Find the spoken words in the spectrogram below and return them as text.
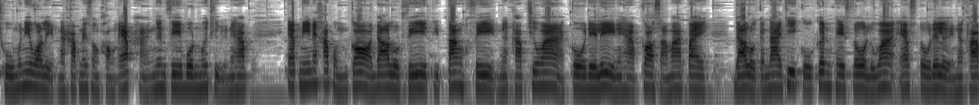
True Money Wallet นะครับในส่วนของแอปหาเงินฟรีบนมือถือนะครับแอปนี้นะครับผมก็ดาวน์โหลดฟรีติดตั้งฟรีนะครับชื่อว่า Go Daily นะครับก็สามารถไปดาวน์โหลดกันได้ที่ Google Play Store หรือว่า App Store ได้เลยนะครับ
